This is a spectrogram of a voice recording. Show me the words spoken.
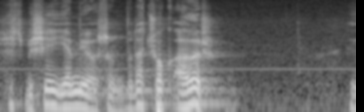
hiçbir şey yemiyorsun. Bu da çok ağır. Ee,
